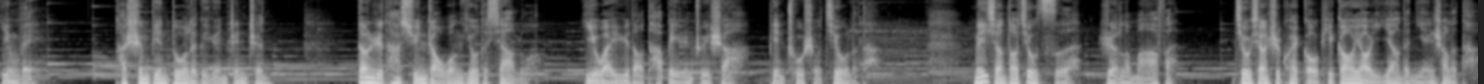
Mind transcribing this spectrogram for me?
因为，他身边多了个袁真真。当日他寻找忘忧的下落，意外遇到他被人追杀，便出手救了他。没想到就此惹了麻烦，就像是块狗皮膏药一样的粘上了他。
